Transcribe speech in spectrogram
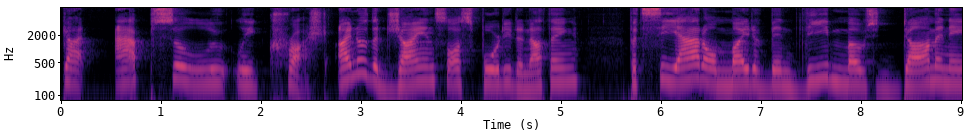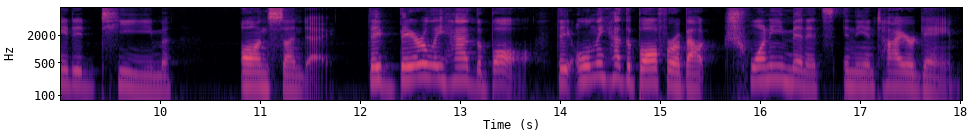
got absolutely crushed. I know the Giants lost 40 to nothing, but Seattle might have been the most dominated team on Sunday. They barely had the ball. They only had the ball for about 20 minutes in the entire game.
